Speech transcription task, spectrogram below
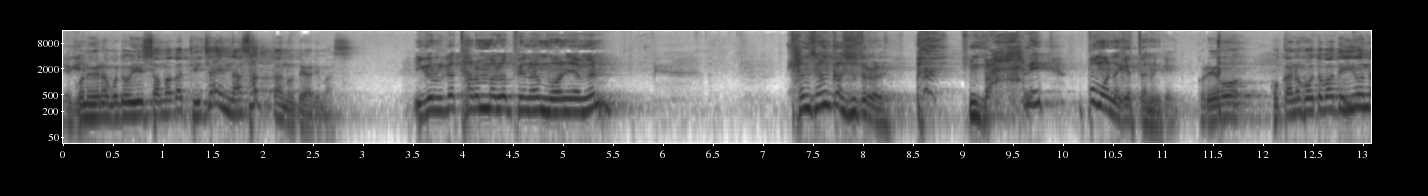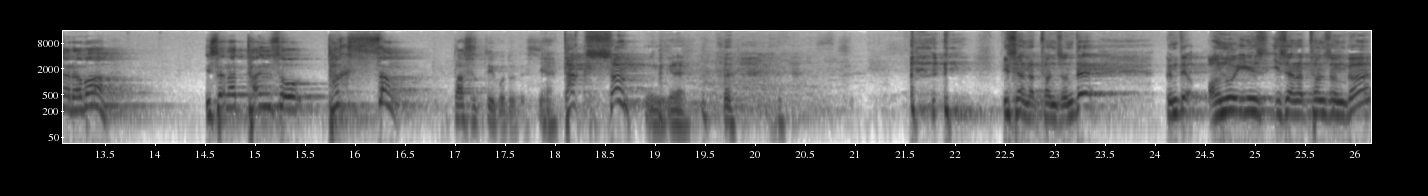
여기. このようなことをイエス様がデザインなさったのであります 이걸 우리가 다른 말로 표현하면 뭐냐면 탄산가스들을 많이 뿜어내겠다는 거예요. これを他の言葉で言うならばイサナ炭素をたくさん出すっていうことです 야, 닭상! 그래. 이산화탄소인데, 근데 어느 이- 이산화탄소인가?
